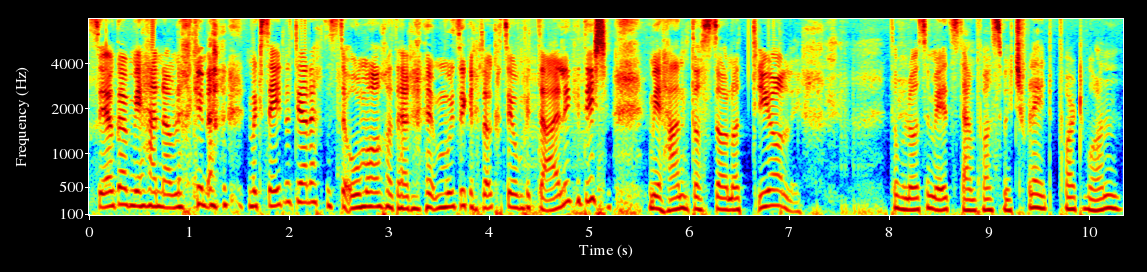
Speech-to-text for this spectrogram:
Sehr gut. Wir haben nämlich genau, man sieht natürlich, dass der Oma an der Musikredaktion beteiligt ist. Wir haben das da natürlich. Darum hören wir jetzt einfach Switchblade Part 1.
